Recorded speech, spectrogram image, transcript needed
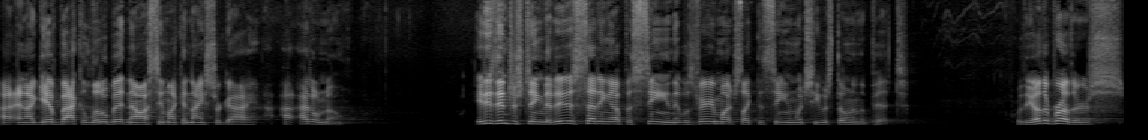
and I give back a little bit, now I seem like a nicer guy? I, I don't know. It is interesting that it is setting up a scene that was very much like the scene in which he was thrown in the pit, where the other brothers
